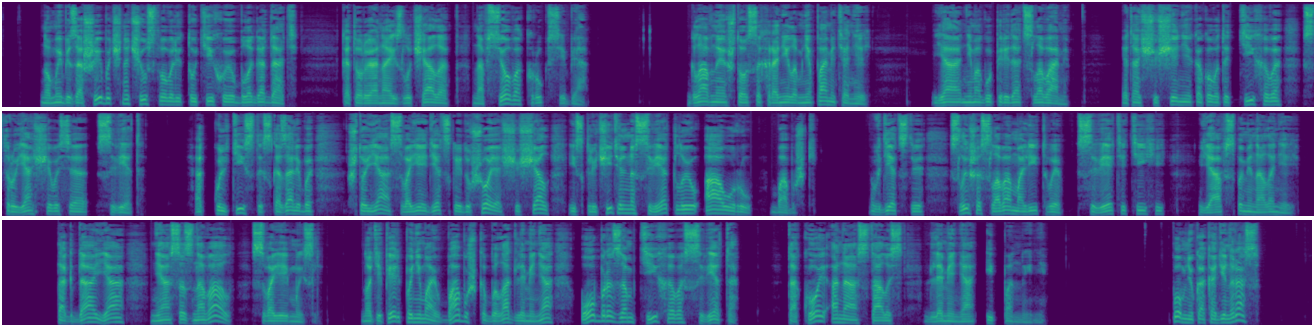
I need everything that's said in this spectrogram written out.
но мы безошибочно чувствовали ту тихую благодать, которую она излучала на все вокруг себя. Главное, что сохранило мне память о ней, я не могу передать словами. Это ощущение какого-то тихого, струящегося света. Оккультисты сказали бы, что я своей детской душой ощущал исключительно светлую ауру бабушки. В детстве, слыша слова молитвы «Свете тихий», я вспоминал о ней. Тогда я не осознавал своей мысли, но теперь понимаю, бабушка была для меня образом тихого света. Такой она осталась для меня и поныне. Помню, как один раз,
